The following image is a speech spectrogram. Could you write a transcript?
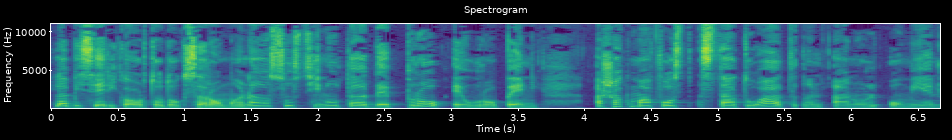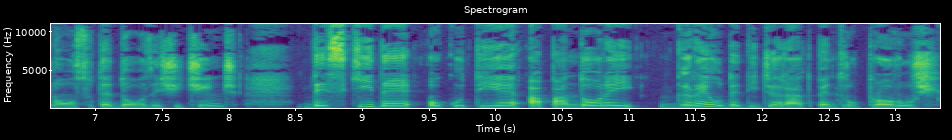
la Biserica Ortodoxă Română, susținută de pro-europeni, așa cum a fost statuat în anul 1925, deschide o cutie a Pandorei greu de digerat pentru proruși.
